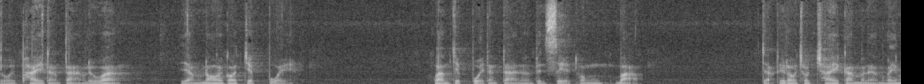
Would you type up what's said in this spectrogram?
โดยภัยต่างๆ หรือว่าอย่างน้อยก็เจ็บป่วย ความเจ็บป่วยต่างๆนั้นเป็นเศษของบาป จากที่เราชดใช้กรรมมาแล้ว มันก็ยัง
